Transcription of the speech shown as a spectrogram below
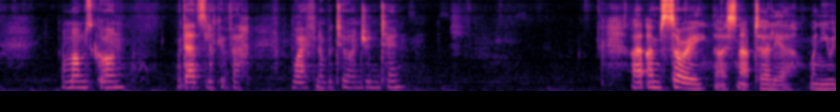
My mum's gone. My dad's looking for wife number 210. I, I'm sorry that I snapped earlier when you were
